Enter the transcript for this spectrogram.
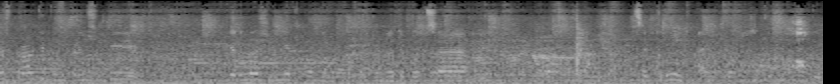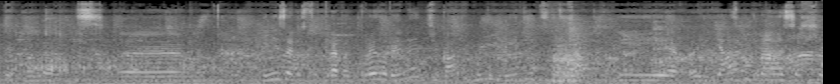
Насправді, бо в принципі, я думала, що є такого Ну, типу, це це ґрунт аеропорт, тут буде Макдональдс. Мені зараз тут треба три години чекати, поки приїдуть. І е, я сподівалася, що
